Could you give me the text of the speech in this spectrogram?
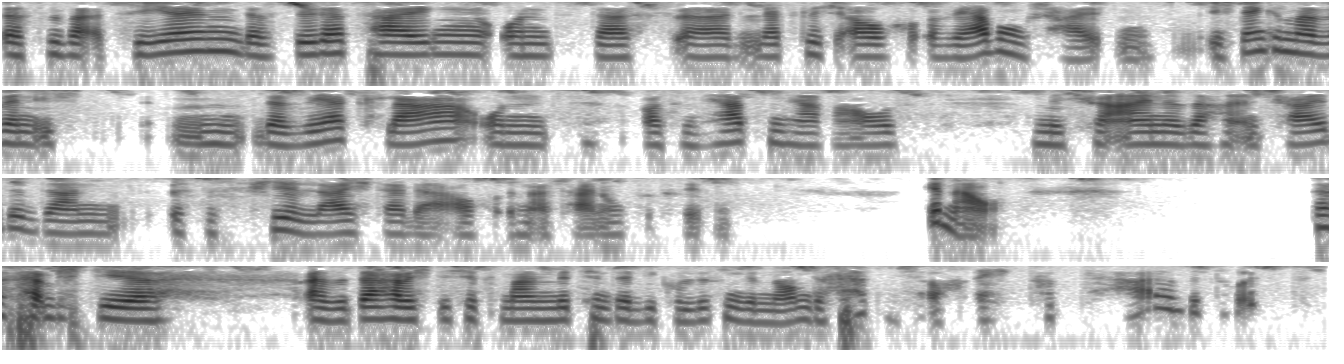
das drüber erzählen, das Bilder zeigen und das äh, letztlich auch Werbung schalten. Ich denke mal, wenn ich mh, da sehr klar und aus dem Herzen heraus mich für eine Sache entscheide, dann ist es viel leichter, da auch in Erscheinung zu treten. Genau. Das habe ich dir, also da habe ich dich jetzt mal mit hinter die Kulissen genommen. Das hat mich auch echt total bedrückt.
